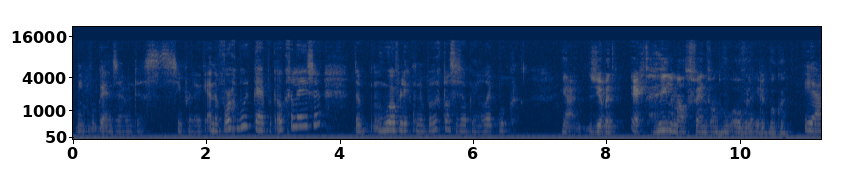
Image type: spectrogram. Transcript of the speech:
Die boeken en zo. Dus super leuk. En de vorige boeken heb ik ook gelezen. De, Hoe overleef ik in de brugklas is ook een heel leuk boek. Ja, dus je bent echt helemaal fan van hoe overleef ik boeken. Ja.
